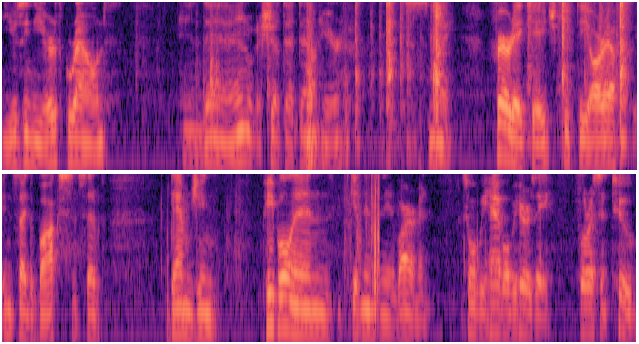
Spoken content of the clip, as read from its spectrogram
using the earth ground And then we're going to shut that down here. This is my Faraday cage. Keep the RF inside the box instead of damaging people and getting into the environment. So what we have over here is a fluorescent tube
